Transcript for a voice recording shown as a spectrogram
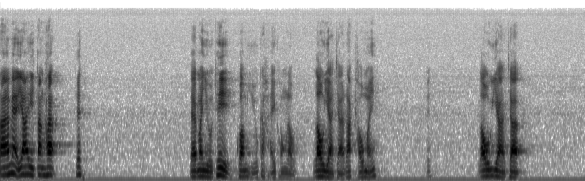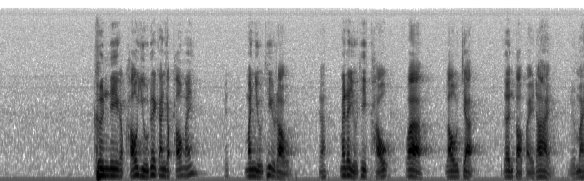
ตาแม่ยายอีกต่างหากแต่มาอยู่ที่ความหิวกระหายของเรา เราอยากจะรักเขาไหม เราอยากจะคืนดีกับเขาอยู่ด้วยกันกับเขาไหม มันอยู่ที่เรานะไม่ได้อยู่ที่เขาว่าเราจะ เดินต่อไปได้หรือไม่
